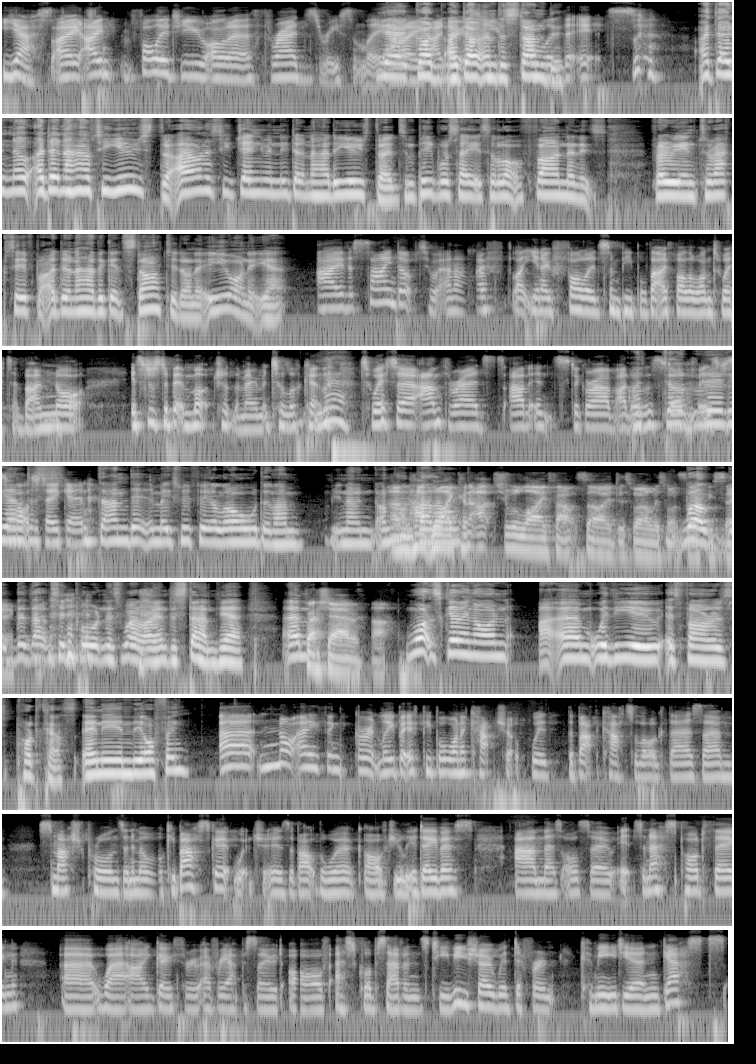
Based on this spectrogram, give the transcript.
Yes, I, I followed you on uh, Threads recently. Yeah, and God, I don't understand it. The it's. I don't know. I don't know how to use Threads. I honestly, genuinely don't know how to use Threads. And people say it's a lot of fun and it's very interactive, but I don't know how to get started on it. Are you on it yet? I've signed up to it and I've like you know followed some people that I follow on Twitter, but I'm hmm. not. It's just a bit much at the moment to look at Yeah. Twitter and Threads and Instagram and I other stuff. don't it's just a lot to take in. understand it. It makes me feel old, and I'm, you know, I'm not and have that like old. an actual life outside as well, is what well, Sophie's saying. th- th- that's important as well. I understand. Yeah. Um, Fresh air and that. what's going on uh, um, with you as far as podcasts? Any in the offing? Uh, not anything currently, but if people want to catch up with the back catalogue, there's um, Smashed Prawns in a Milky Basket, which is about the work of Julia Davis, and there's also It's an S Pod thing, uh, where I go through every episode of S Club 7's TV show with different comedian guests.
